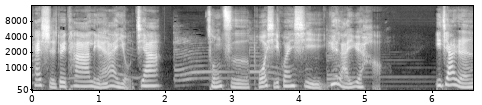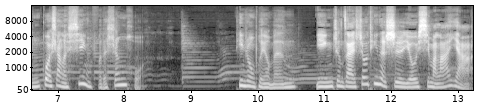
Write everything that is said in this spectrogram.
开始对她怜爱有加。从此婆媳关系越来越好，一家人过上了幸福的生活。听众朋友们，您正在收听的是由喜马拉雅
